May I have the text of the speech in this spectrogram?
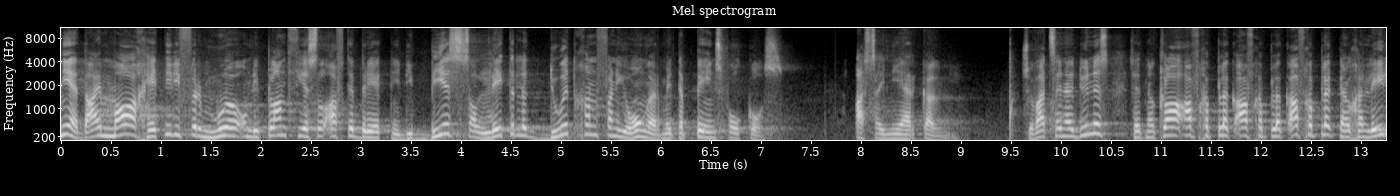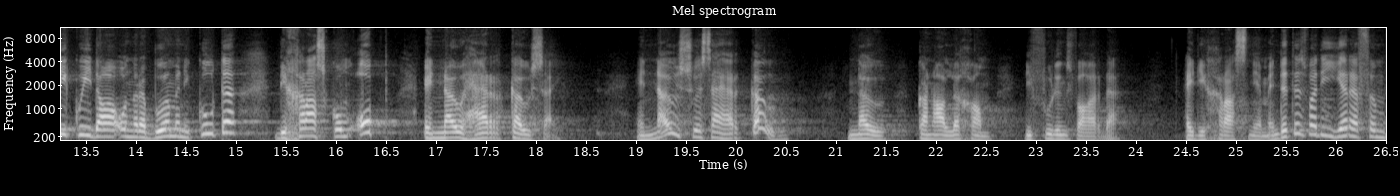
Nee, daai maag het nie die vermoë om die plantvesel af te breek nie. Die bees sal letterlik doodgaan van die honger met 'n pens vol kos as hy nie herkou nie. So wat sy nou doen is, sy het nou klaar afgepluk, afgepluk, afgepluk. Nou gaan lê die koei daar onder 'n boom in die koelte. Die gras kom op en nou herkou sy. En nou soos sy herkou, nou kan haar liggaam die voedingswaarde uit die gras neem. En dit is wat die Here vir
